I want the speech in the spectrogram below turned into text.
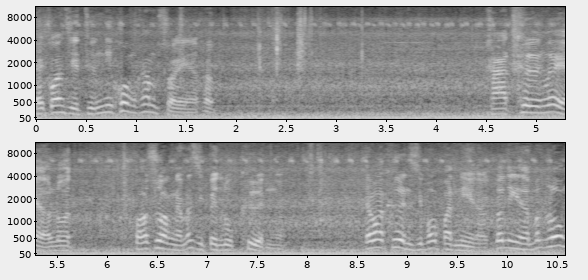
ไอ้ก่อนสิถึงนี่คมข้ามสวยนะครับ ขาดเครื่องเลยอะรถพราะช่วงเนั้นมันสิเป็นลูกขึ้นนะแต่ว่าขึ้นสิบ่ปันนี่หรอกตัวนี้น่ะมันลง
